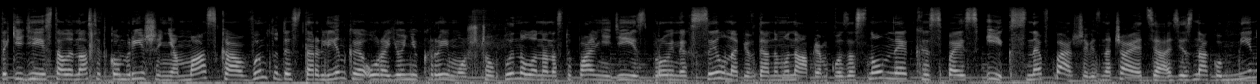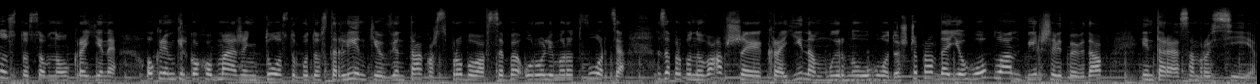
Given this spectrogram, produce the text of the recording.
Такі дії стали наслідком рішення Маска вимкнути старлінки у районі Криму, що вплинуло на наступальні дії збройних сил на південному напрямку. Засновник SpaceX не вперше відзначається зі знаком мінус стосовно України. Окрім кількох обмежень доступу до старлінків, він також спробував себе у ролі миротворця, запропонувавши країнам мирну угоду. Щоправда, його план більше відповідав інтересам Росії.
